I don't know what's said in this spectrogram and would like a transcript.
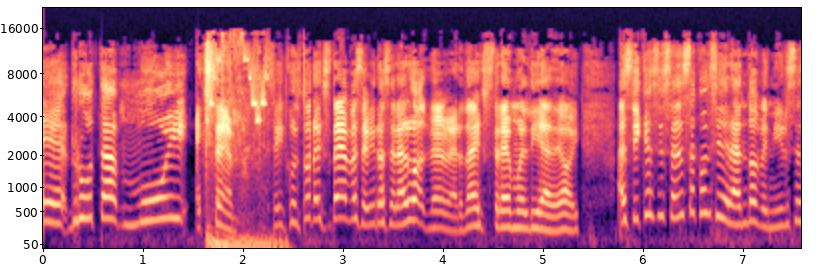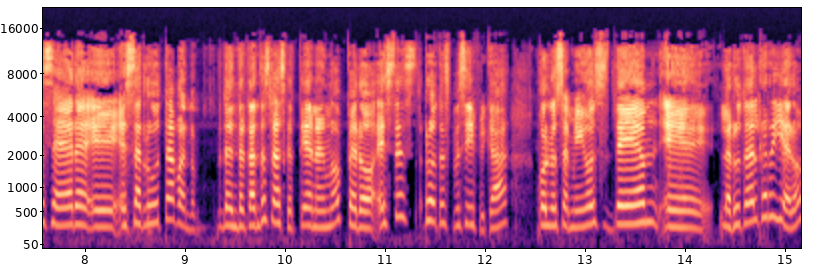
eh, ruta muy extrema. Sí, cultura extrema, se vino a hacer algo de verdad extremo el día de hoy. Así que si usted está considerando venirse a hacer eh, esa ruta, bueno, entre tantas las que tienen, ¿no? Pero esta es ruta específica con los amigos de eh, la ruta del guerrillero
